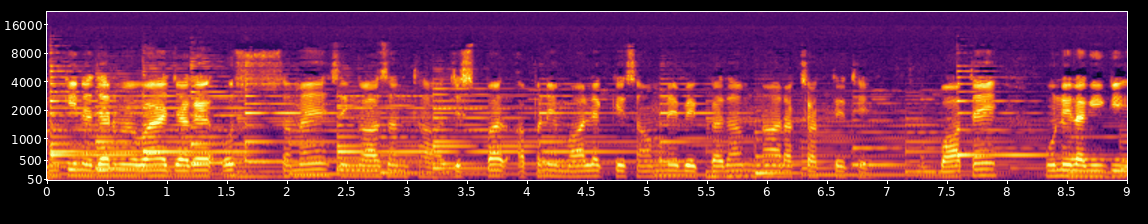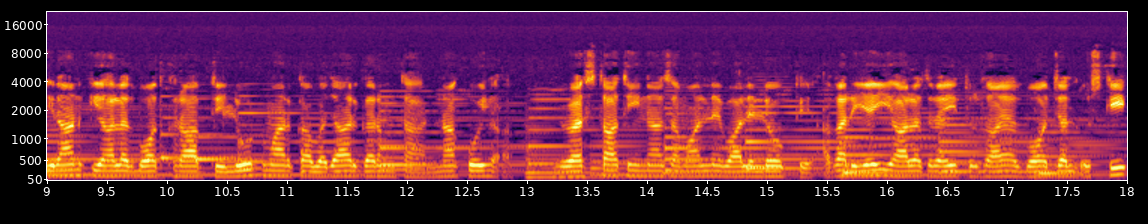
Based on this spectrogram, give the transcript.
उनकी नज़र में वह जगह उस समय सिंहासन था, जिस पर अपने मालिक के सामने वे कदम ना रख सकते थे। बातें होने लगी कि ईरान की हालत बहुत ख़राब थी। लूट मार का बाज़ार गर्म था, ना कोई व्यवस्था थी, न संभालने वाले लोग थे। अगर यही हालत रही तो शायद बहुत जल्द उसकी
